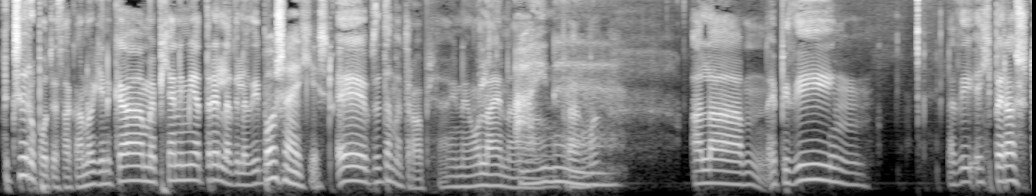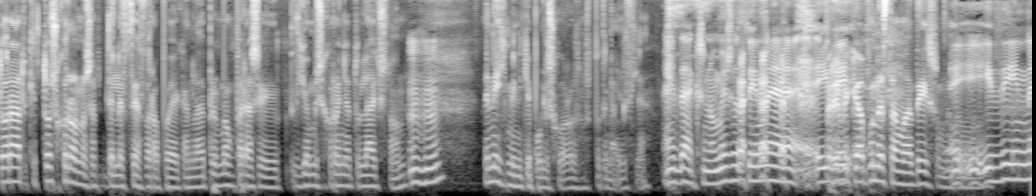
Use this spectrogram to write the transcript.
δεν ξέρω πότε θα κάνω. Γενικά με πιάνει μια τρέλα. Δηλαδή, Πόσα έχεις; ε, δεν τα μετράω πια. Είναι όλα ένα Α, είναι... πράγμα. Αλλά μ, επειδή. Μ, Δηλαδή έχει περάσει τώρα αρκετός χρόνος από την τελευταία φορά που έκανα. Δηλαδή πρέπει να έχουν περάσει δυόμιση χρόνια τουλάχιστον. Μμμ. Δεν έχει μείνει και πολύ χώρο, να σου πω την αλήθεια. Ε, Εντάξει, νομίζω ότι είναι... ε, Πρέπει ήδη- κάπου να σταματήσουμε. ε, ε, Ήδη είναι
